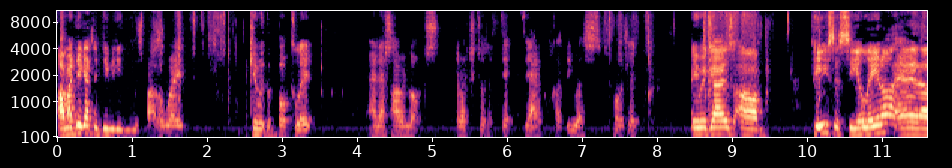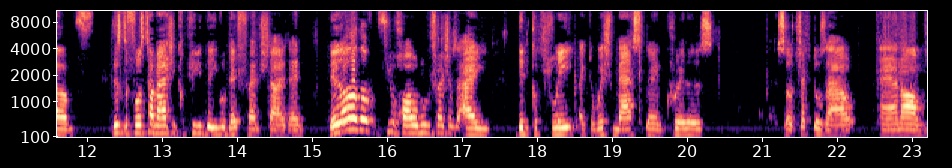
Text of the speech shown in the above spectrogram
Um, I did get the DVD used by the way. It came with the booklet, and that's how it looks. Director's cut, the theatrical cut, the U.S. version. Anyway, guys, um, peace and see you later. And um, this is the first time I actually completed the Evil Dead franchise, and there's other few horror movie franchises I did complete, like The Wishmaster and Critters. So check those out. And um,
